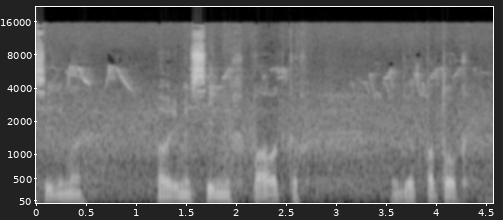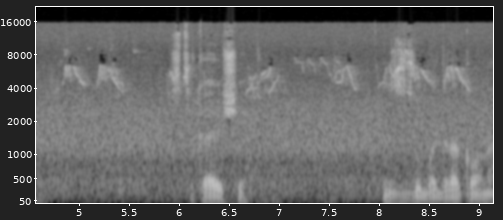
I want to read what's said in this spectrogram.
Здесь, видимо, во время сильных паводков идет поток, стекающий с зуба дракона.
